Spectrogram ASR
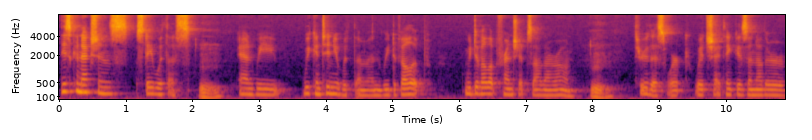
these connections stay with us, Mhm. and we we continue with them, and we develop we develop friendships on our own Mhm. through this work, which I think is another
